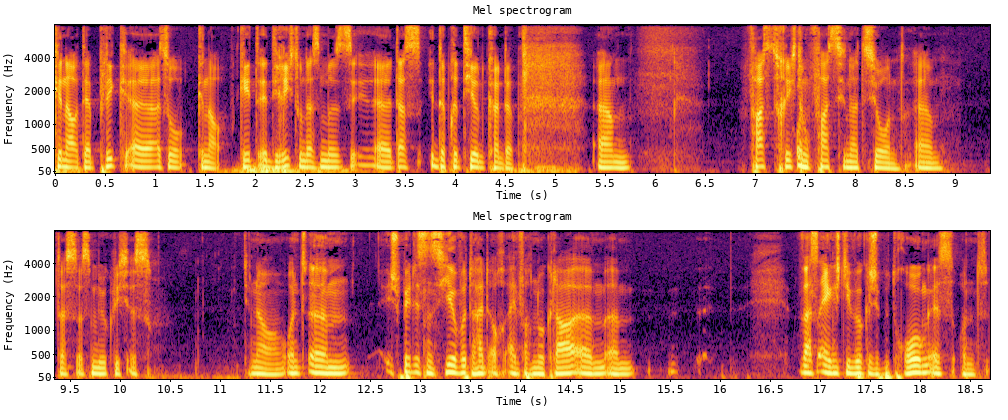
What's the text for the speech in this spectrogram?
Genau, der Blick, äh, also genau, geht in die Richtung, dass man äh, das interpretieren könnte. Ähm, fast Richtung und, Faszination, ähm, dass das möglich ist. Genau, und ähm, spätestens hier wird halt auch einfach nur klar, ähm, ähm, was eigentlich die wirkliche Bedrohung ist und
